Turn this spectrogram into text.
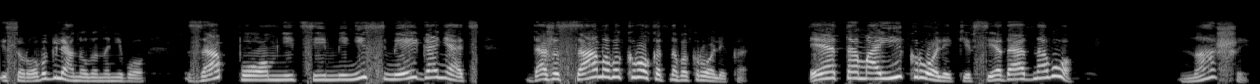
и сурово глянула на него. «Запомни, Тимми, не смей гонять даже самого крокотного кролика. Это мои кролики, все до одного. наши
